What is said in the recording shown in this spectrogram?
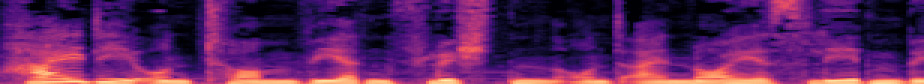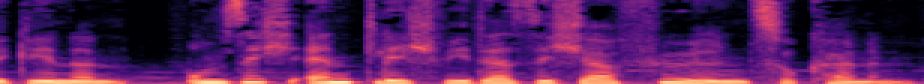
Heidi und Tom werden flüchten und ein neues Leben beginnen, um sich endlich wieder sicher fühlen zu können.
